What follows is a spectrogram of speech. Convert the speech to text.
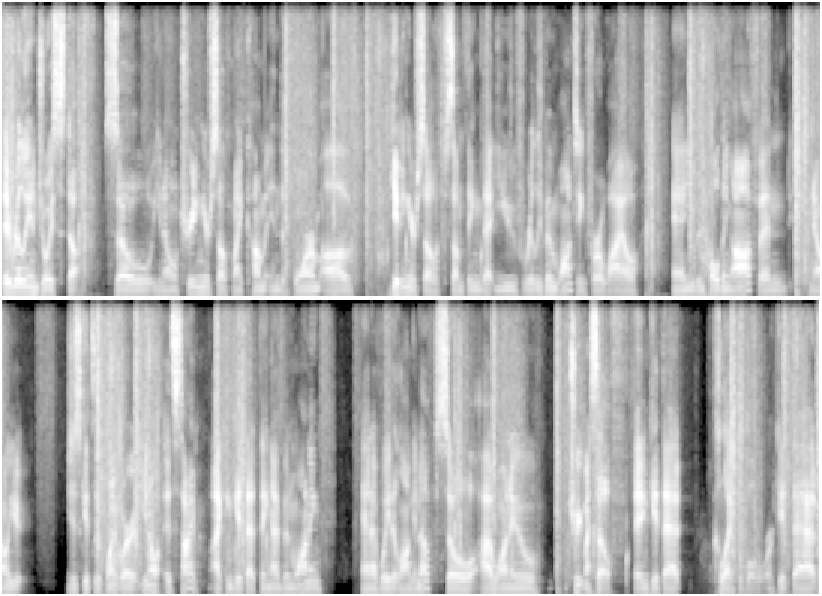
they really enjoy stuff. So, you know, treating yourself might come in the form of getting yourself something that you've really been wanting for a while and you've been holding off and, you know, you you just get to the point where, you know, it's time. I can get that thing I've been wanting and I've waited long enough. So I want to treat myself and get that collectible or get that,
